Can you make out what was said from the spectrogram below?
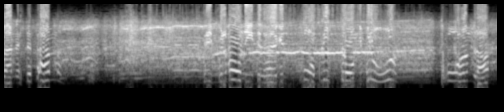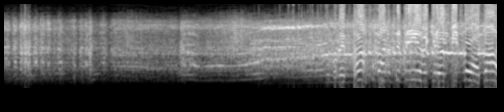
Vänster 5. Trippelvarning till höger 2 plus trång bro. 200. Då kommer pass vänster 3 över grön vid Lada.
